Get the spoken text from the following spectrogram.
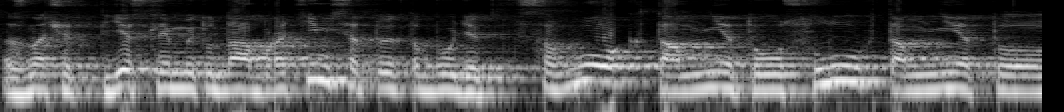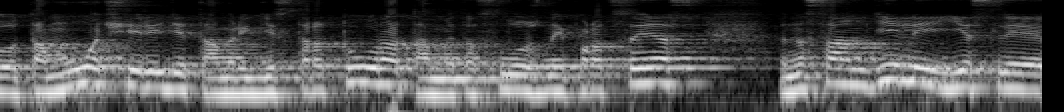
значит, если мы туда обратимся, то это будет совок, там нету услуг, там нету там очереди, там регистратура, там это сложный процесс. На самом деле, если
